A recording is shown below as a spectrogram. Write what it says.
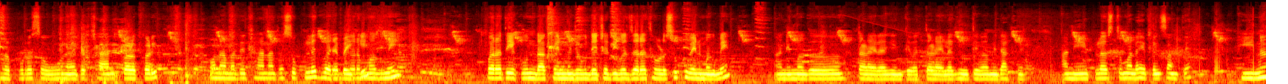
भरपूर असं ऊन आहे तर छान कळकळीत उन्हामध्ये छान आता सुकलेत बऱ्यापैकी. मग मी परत एक ऊन दाखवेन म्हणजे उद्याच्या दिवस जरा थोडं सुकवेन मग मी. आणि मग तळायला घेईन तेव्हा. तळायला घेऊ तेव्हा मी दाखवेन. आणि प्लस तुम्हाला हे पण सांगते. ही ना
